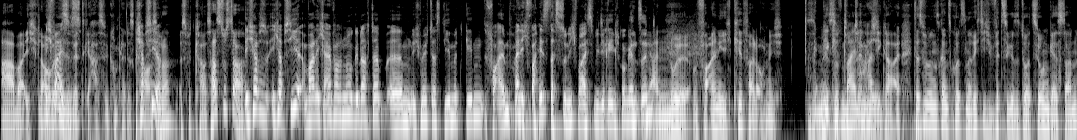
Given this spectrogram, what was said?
aber ich glaube, Ich es, es. wird, ja, es wird komplettes Chaos, oder? Es wird Chaos. Hast du es da? Ich hab's, ich hab's hier, weil ich einfach nur gedacht habe, ähm, ich möchte das dir mitgeben. Vor allem, weil ich weiß, dass du nicht weißt, wie die Regelungen sind. ja, null. Und vor allen Dingen, ich kiff halt auch nicht. Das ist mir so total egal. Das wird uns ganz kurz eine richtig witzige Situation gestern.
